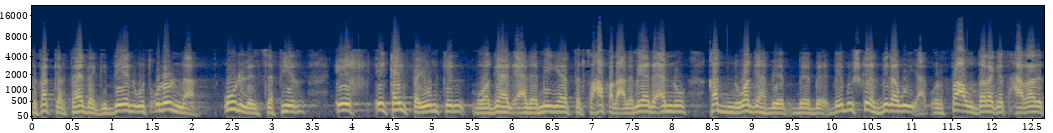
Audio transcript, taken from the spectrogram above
تفكر في هذا جديا وتقولوا لنا قول للسفير إيه إيه كيف يمكن مواجهة الإعلامية في الصحافة العالمية؟ لأنه قد نواجه بمشكلة كبيرة ويرفعوا درجة حرارة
